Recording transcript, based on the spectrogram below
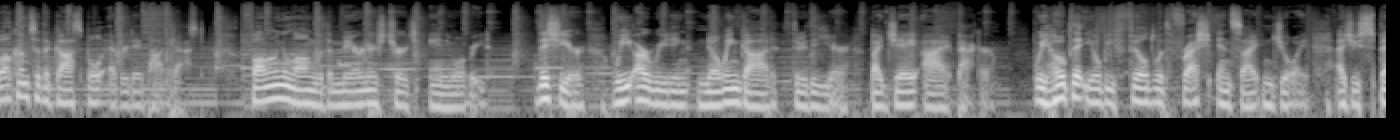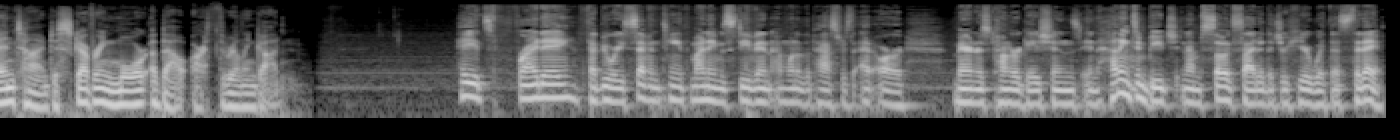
Welcome to the Gospel Everyday Podcast, following along with the Mariners Church annual read. This year, we are reading Knowing God Through the Year by J.I. Packer. We hope that you'll be filled with fresh insight and joy as you spend time discovering more about our thrilling God. Hey, it's Friday, February 17th. My name is Stephen. I'm one of the pastors at our Mariners congregations in Huntington Beach, and I'm so excited that you're here with us today.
